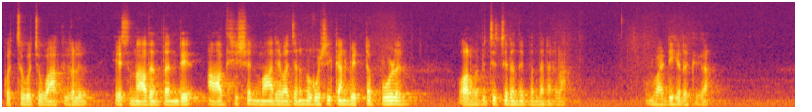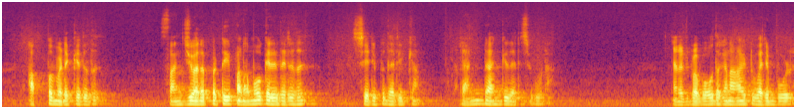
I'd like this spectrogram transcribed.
കൊച്ചു കൊച്ചു വാക്കുകൾ യേശുനാഥൻ തന്റെ ആധിഷ്യന്മാരെ വചനം പ്രഘോഷിക്കാൻ വിട്ടപ്പോൾ ഓർമ്മിപ്പിച്ച ചില നിബന്ധനകളാണ് വടിയെടുക്കുക. അപ്പം എടുക്കരുത് സഞ്ചു പണമോ കരുതരുത്. ശരിപ്പ് ധരിക്കാം. രണ്ട് അങ്കി ധരിച്ചുകൂടാ. ഞാനൊരു പ്രബോധകനായിട്ട് വരുമ്പോൾ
